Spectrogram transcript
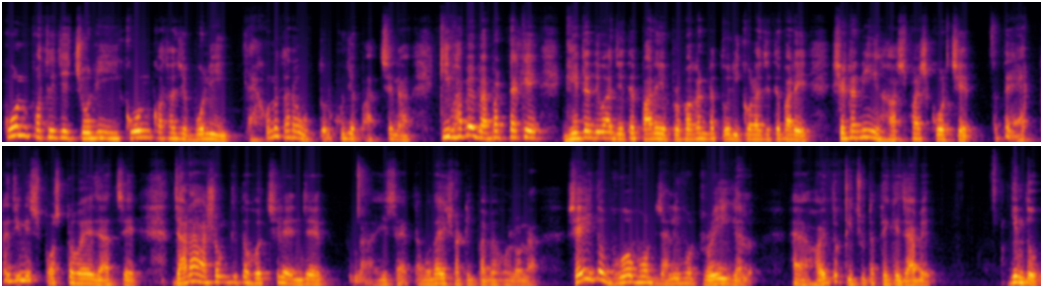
কোন পথে যে চলি, কোন কথা যে বলি এখনও তারা উত্তর খুঁজে পাচ্ছে না। কীভাবে ব্যাপারটাকে ঘেঁটে দেওয়া যেতে পারে প্রপাগান্ডা তৈরি করা যেতে পারে, সেটা নিয়ে হাঁসফাঁস করছে। তাতে একটা জিনিস স্পষ্ট হয়ে যাচ্ছে। যারা আশঙ্কিত হচ্ছিলেন যে না, এই স্যারটা বোধহয় সঠিকভাবে হলো না। সেই তো ভুয়ো ভোট, জালি ভোট রয়েই গেল। হ্যাঁ হয়তো কিছুটা থেকে যাবে। কিন্তু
